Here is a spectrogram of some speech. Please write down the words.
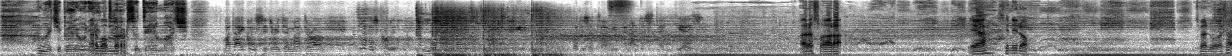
I liked you better when you Ada didn't talk so damn much. But I consider it a matter of, let us call it, leveling the playing field. That is a term you can understand, yes? Ada suara. Ya, sini dong. Cuma dua masa.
